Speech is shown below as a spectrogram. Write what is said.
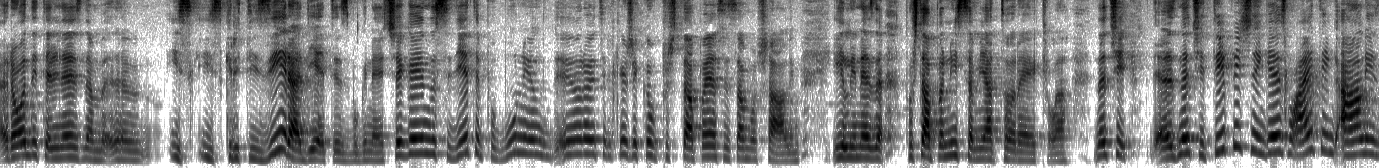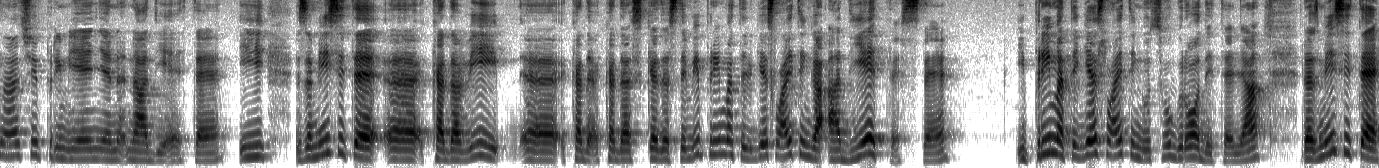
roditelj, ne znam, e, iskritizira dijete zbog nečega i onda se dijete pobuni i onda roditelj kaže kao pa šta, pa ja se samo šalim. Ili ne znam, pa šta, pa nisam ja to rekla. Znači, e, znači tipični gaslighting, ali znači primijenjen na dijete. I zamislite e, kada vi, kada, kada, kada ste vi primatelj gaslightinga, a dijete ste, i primate gaslighting od svog roditelja, razmislite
